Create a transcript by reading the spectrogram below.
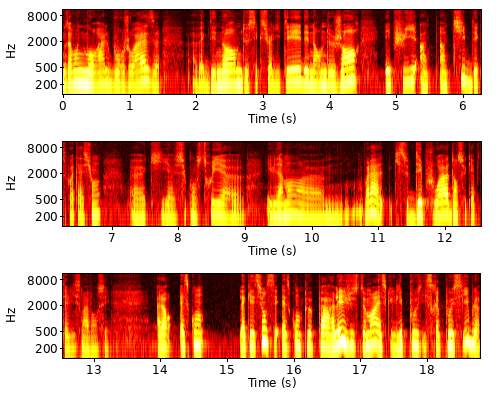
nous avons une morale bourgeoise avec des normes de sexualité, des normes de genre, et puis un type d'exploitation euh, qui euh, se construit euh, évidemment, voilà, qui se déploie dans ce capitalisme avancé. Alors, est-ce qu'on la question, c'est est-ce qu'on peut parler justement, est-ce qu'il est il serait possible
